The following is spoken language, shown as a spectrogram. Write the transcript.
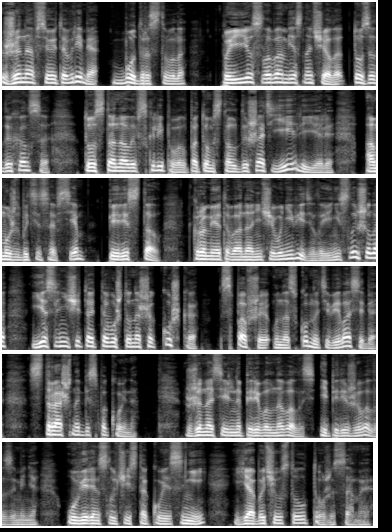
жена все это время бодрствовала, по ее словам, я сначала то задыхался, то стонал и всхлипывал, потом стал дышать еле-еле, а может быть и совсем перестал. Кроме этого, она ничего не видела и не слышала, если не считать того, что наша кошка, спавшая у нас в комнате, вела себя страшно беспокойно. Жена сильно переволновалась и переживала за меня. Уверен, случись такое с ней, я бы чувствовал то же самое.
